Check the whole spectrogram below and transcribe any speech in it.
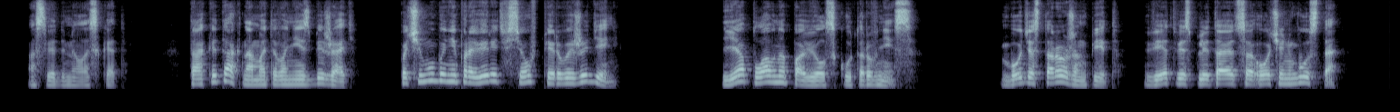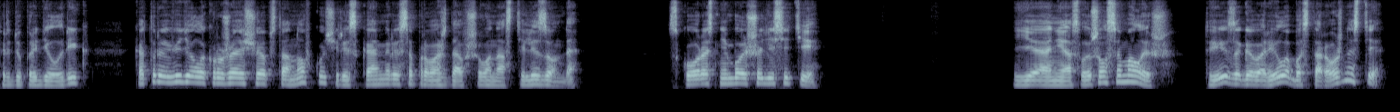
– осведомилась Кэт. «Так и так нам этого не избежать. Почему бы не проверить все в первый же день?» Я плавно повел скутер вниз. «Будь осторожен, Пит. Ветви сплетаются очень густо», – предупредил Рик, который видел окружающую обстановку через камеры сопровождавшего нас телезонда. «Скорость не больше десяти». «Я не ослышался, малыш? Ты заговорил об осторожности?» –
